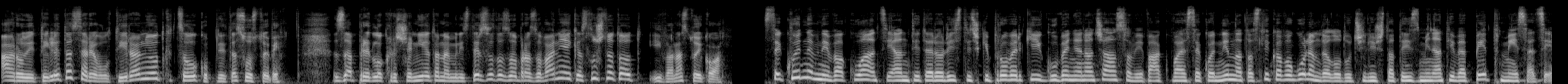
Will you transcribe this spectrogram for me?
а родителите се револтирани од целокупните состојби. За предлог решението на Министерството за образование ќе слушнете од Ивана Стојкова. Секојдневни евакуации, антитерористички проверки и губење на часови, ваква е секојдневната слика во голем дел од училиштата изминативе пет месеци.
